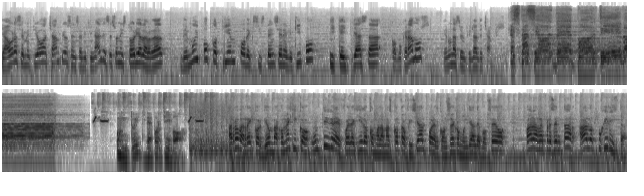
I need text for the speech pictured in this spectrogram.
y ahora se metió a Champions en semifinales. Es una historia, la verdad, de muy poco tiempo de existencia en el equipo y que ya está, como queramos, en una semifinal de Champions. Espacio Deportivo. Un tuit deportivo. Arroba récord-méxico. Un tigre fue elegido como la mascota oficial por el Consejo Mundial de Boxeo para representar a los pugilistas.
